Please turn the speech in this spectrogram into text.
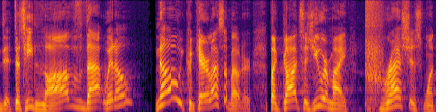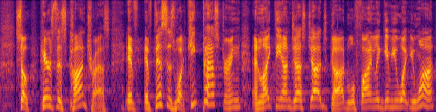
does he love that widow? No, he could care less about her. But God says, You are my precious one. So here's this contrast. If, if this is what? Keep pestering, and like the unjust judge, God will finally give you what you want.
